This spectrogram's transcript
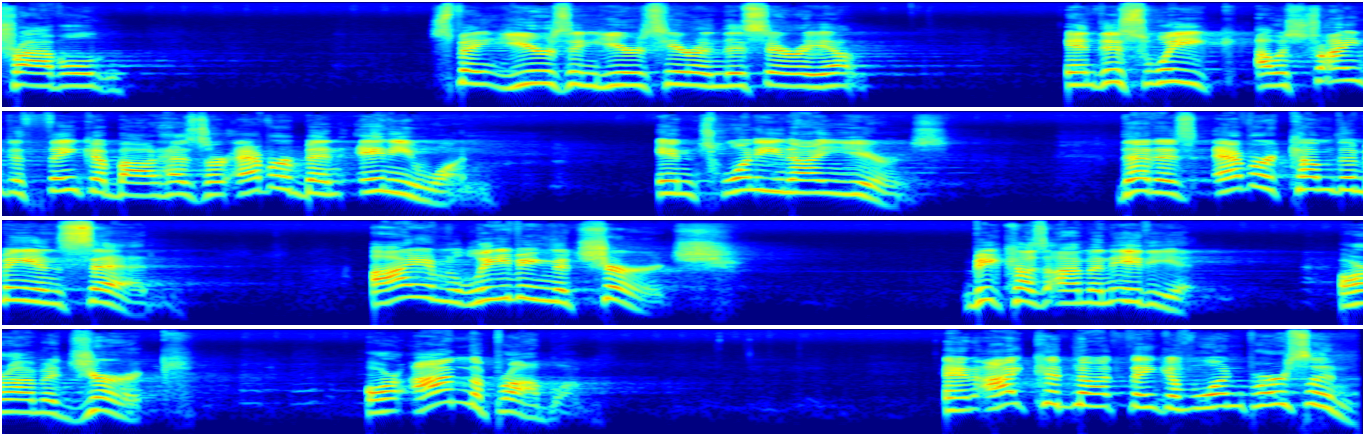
traveled, spent years and years here in this area. And this week, I was trying to think about has there ever been anyone in 29 years that has ever come to me and said, I am leaving the church because I'm an idiot or I'm a jerk or I'm the problem? And I could not think of one person.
